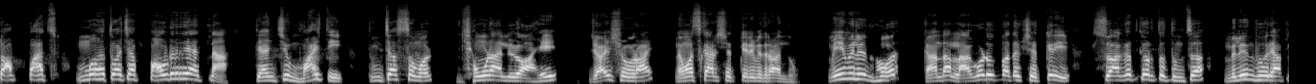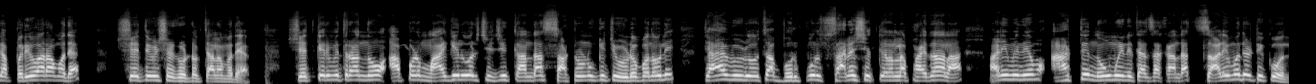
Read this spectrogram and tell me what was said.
टॉप पाच महत्त्वाच्या पावडरी आहेत ना त्यांची माहिती तुमच्यासमोर घेऊन आलेलो आहे. जय शिवराय. नमस्कार शेतकरी मित्रांनो. मी मिलिंद भोर कांदा लागवड उत्पादक शेतकरी. स्वागत करतो तुमचं मिलिंद भोर आपल्या परिवारामध्ये. शेतीविषयक युट्यूब चॅनलमध्ये शेतकरी मित्रांनो आपण मागील वर्षी जी कांदा साठवणुकीची व्हिडिओ बनवली त्या व्हिडिओचा भरपूर साऱ्या शेतकऱ्यांना फायदा झाला आणि मिनिमम आठ ते नऊ महिने त्यांचा कांदा चाळीमध्ये टिकून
